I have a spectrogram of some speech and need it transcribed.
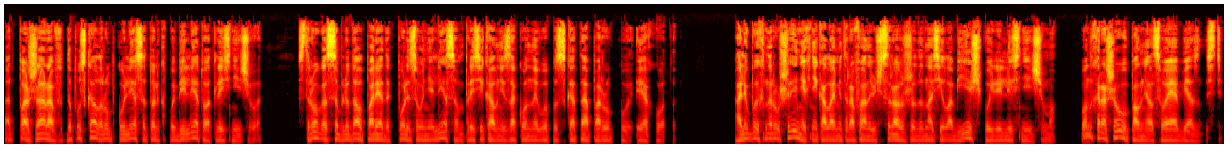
от пожаров, допускал рубку леса только по билету от лесничего Строго соблюдал порядок пользования лесом, пресекал незаконный выпуск скота, порубку и охоту. О любых нарушениях Николай Митрофанович сразу же доносил объездчику или лесничему. Он хорошо выполнял свои обязанности.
